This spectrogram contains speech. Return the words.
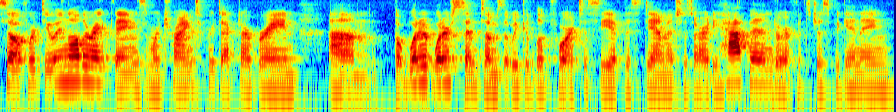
So, if we're doing all the right things and we're trying to protect our brain, um, but what are, what are symptoms that we could look for to see if this damage has already happened or if it's just beginning?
